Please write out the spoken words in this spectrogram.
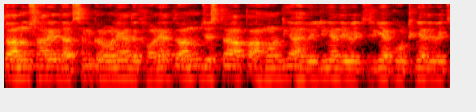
ਤੁਹਾਨੂੰ ਸਾਰੇ ਦਰਸ਼ਨ ਕਰਵਾਉਣੇ ਆ ਦਿਖਾਉਣੇ ਆ ਤੁਹਾਨੂੰ ਜਿਸ ਤਰ੍ਹਾਂ ਆਪਾਂ ਹੁਣ ਦੀਆਂ ਹਵੇਲੀਆਂ ਦੇ ਵਿੱਚ, ਜਿਹੜੀਆਂ ਕੋਠੀਆਂ ਦੇ ਵਿੱਚ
